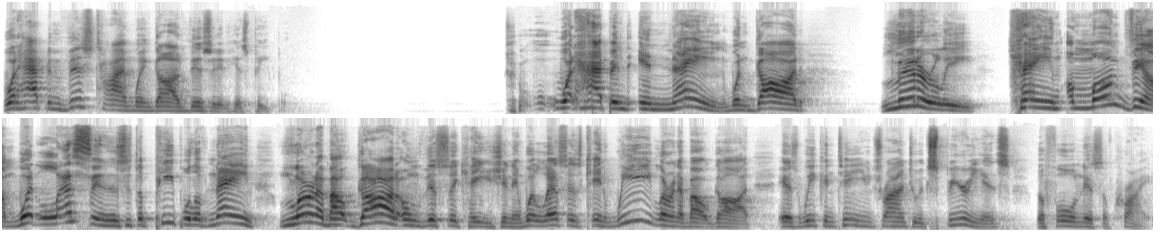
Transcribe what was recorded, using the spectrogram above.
What happened this time when God visited his people? What happened in Nain when God literally came among them. What lessons did the people of Nain learn about God on this occasion? And what lessons can we learn about God as we continue trying to experience the fullness of Christ?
